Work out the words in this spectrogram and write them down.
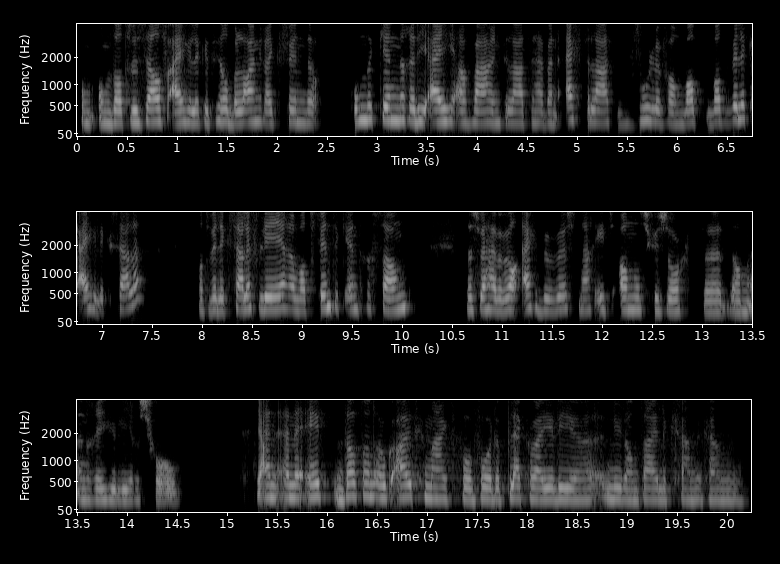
Om, omdat we zelf eigenlijk het heel belangrijk vinden om de kinderen die eigen ervaring te laten hebben en echt te laten voelen van wat, wat wil ik eigenlijk zelf? Wat wil ik zelf leren? Wat vind ik interessant? Dus we hebben wel echt bewust naar iets anders gezocht uh, dan een reguliere school. Ja. En, en heeft dat dan ook uitgemaakt voor, voor de plek waar jullie uh, nu dan tijdelijk gaan, gaan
